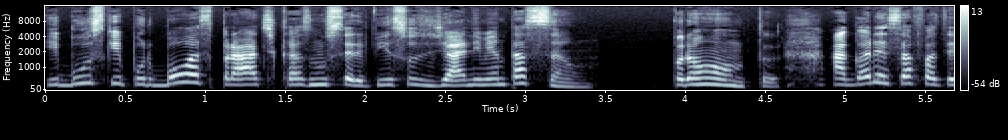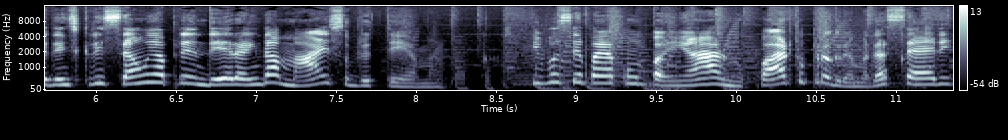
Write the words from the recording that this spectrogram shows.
e busque por boas práticas nos serviços de alimentação. Pronto! Agora é só fazer a inscrição e aprender ainda mais sobre o tema. E você vai acompanhar no quarto programa da série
